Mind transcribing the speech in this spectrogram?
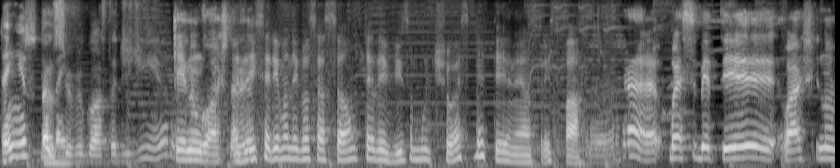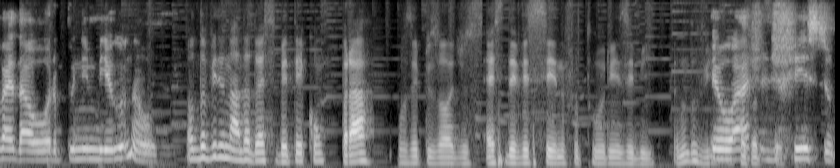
Tem isso O também. Silvio gosta de dinheiro. Quem não gosta, Mas né? aí seria uma negociação Televisa, Multishow SBT, né? As três partes. É. Cara, o SBT, eu acho que não vai dar ouro pro inimigo, não. Não duvido nada do SBT comprar os episódios SDVC no futuro e exibir. Eu não duvido. Eu acho acontecer. difícil.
